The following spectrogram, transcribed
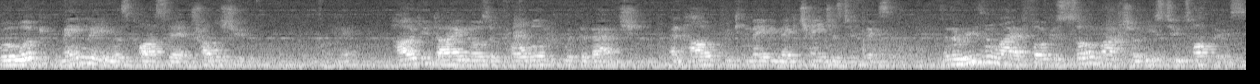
We'll look mainly in this class at troubleshooting. Okay? How do you diagnose a problem with the batch and how you can maybe make changes to fix it. And the reason why I focus so much on these two topics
